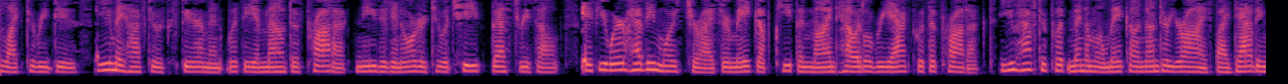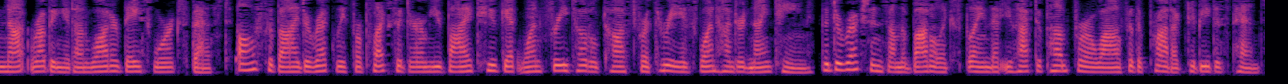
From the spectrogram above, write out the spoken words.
like to reduce. You may have to experiment with the amount of product needed in order to achieve best results. If you wear heavy moisturizer makeup keep in mind how it'll react with the product. You have to put minimal make on under your eyes by dabbing not rubbing it on water base works best. Also buy directly for Plexaderm you buy 2 get 1 free total cost for 3 is 119. The directions on the bottle explain that you have to pump for a while for the product to be dispensed.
